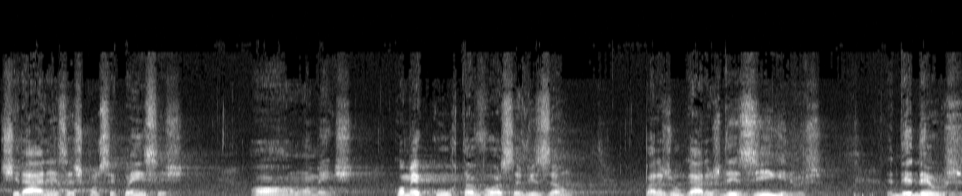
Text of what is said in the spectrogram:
tirar-lhes as consequências? Ó oh, homens, como é curta a vossa visão para julgar os desígnios de Deus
